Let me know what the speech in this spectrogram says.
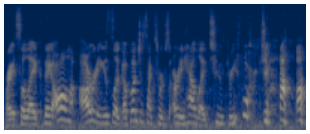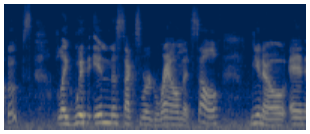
right? So like they all already, it's like a bunch of sex workers already have like two, three, four jobs, like within the sex work realm itself, you know, and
